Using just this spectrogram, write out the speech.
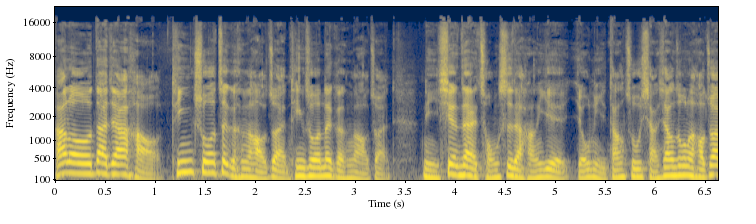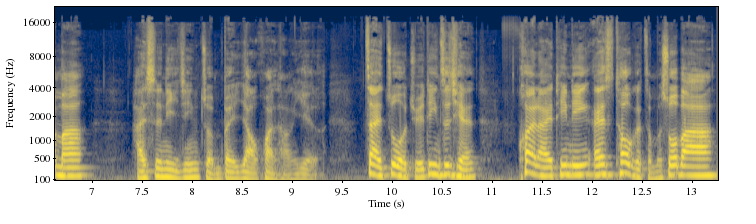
Hello，大家好。听说这个很好赚，听说那个很好赚。你现在从事的行业有你当初想象中的好赚吗？还是你已经准备要换行业了？在做决定之前，快来听听 S Talk 怎么说吧。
